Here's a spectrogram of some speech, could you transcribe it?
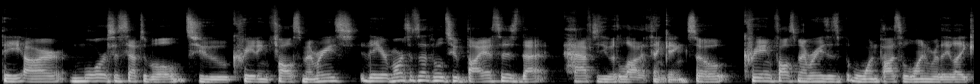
they are more susceptible to creating false memories. They are more susceptible to biases that have to do with a lot of thinking. So creating false memories is one possible one where they like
